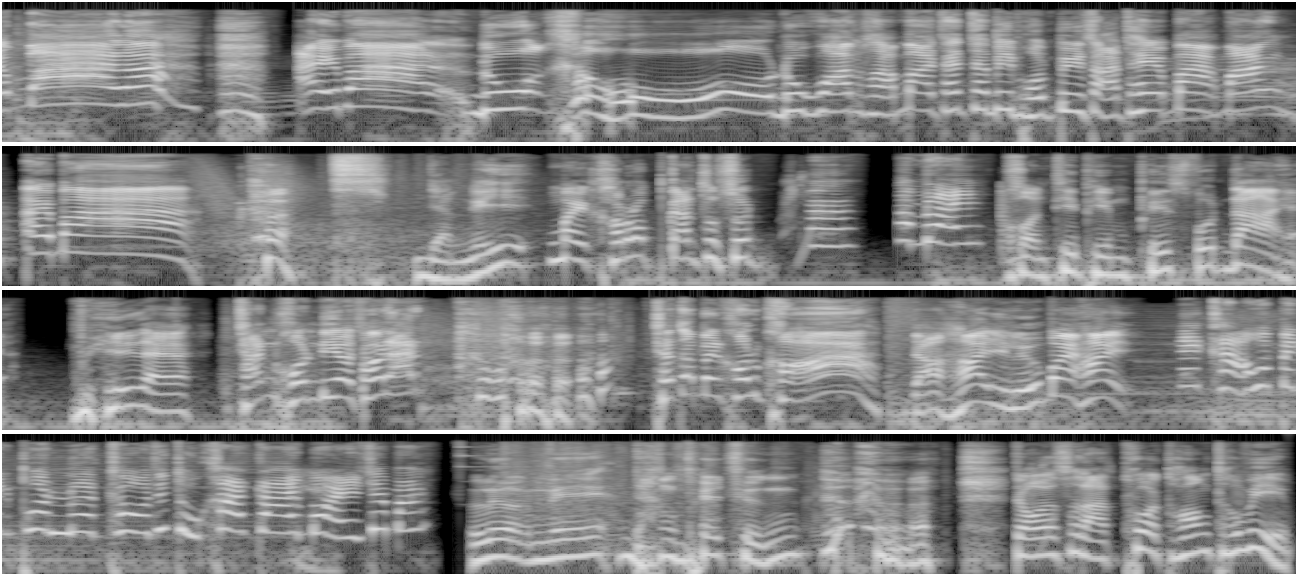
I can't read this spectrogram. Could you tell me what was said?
จะบ้าเหรอไอ้บ้าดูโอ้โหดูความสามารถฉันจะมีผลปีศาจเทพมากมั้ง ไอ้บ้า อย่างนี้ไม่เคารพกันสุดอะทำไรๆคนที่พิมพ์ please food ได้อะมีแต่ฉันคนเดียวเท่านั้น ฉันจะเป็นคนขอ จะให้หรือไม่ให้ ได้ข่าวว่าเป็นพลเรือโทที่ถูกฆ่าตายบ่อยใช่ไหมเรื่องนี้ดังไปถึง โจรสลัดทั่วท้องทวีป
